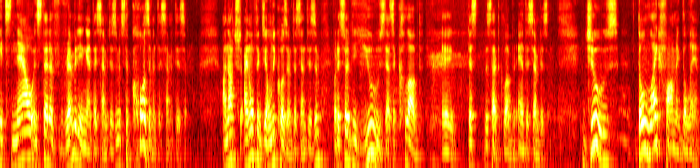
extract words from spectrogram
It's now, instead of remedying anti Semitism, it's the cause of anti Semitism. I'm not. I don't think it's the only cause of anti-Semitism, but it's certainly used as a club, a, this this type of club, anti-Semitism. Jews don't like farming the land.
